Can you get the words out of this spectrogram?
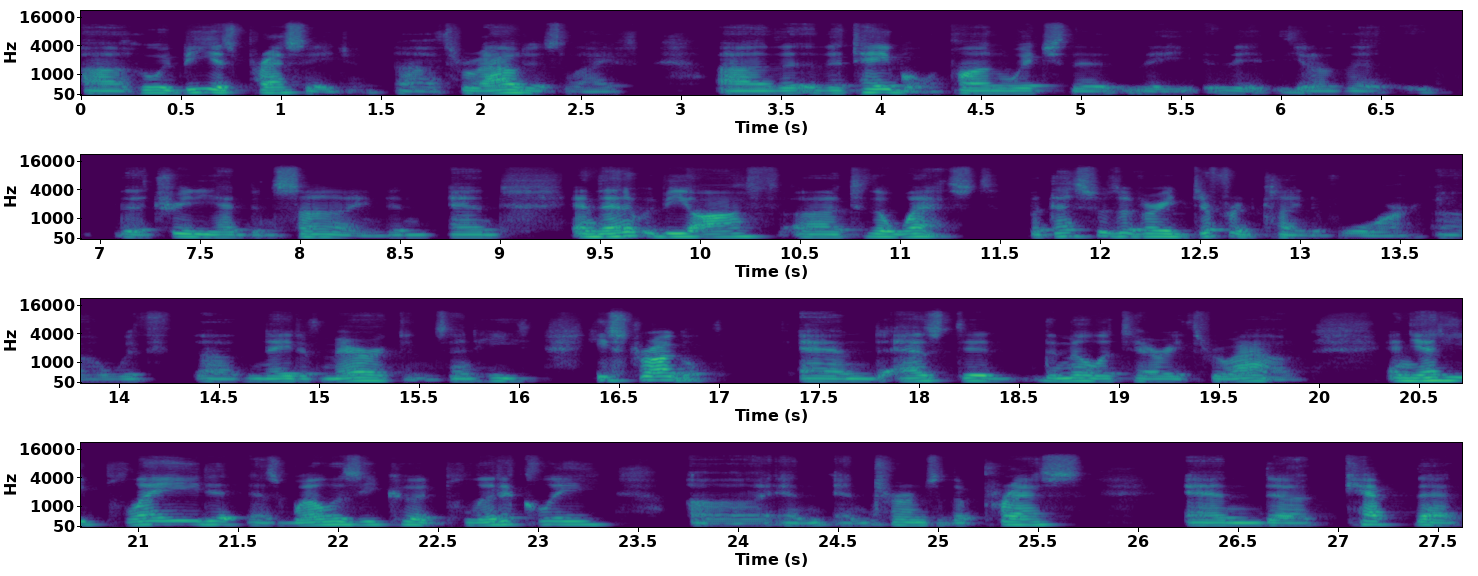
uh, who would be his press agent uh, throughout his life, uh, the, the table upon which the, the, the you know, the, the treaty had been signed. And, and, and then it would be off to the west. But this was a very different kind of war with Native Americans. And he, he struggled and as did the military throughout. And yet he played it as well as he could politically uh, and in terms of the press and uh, kept that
